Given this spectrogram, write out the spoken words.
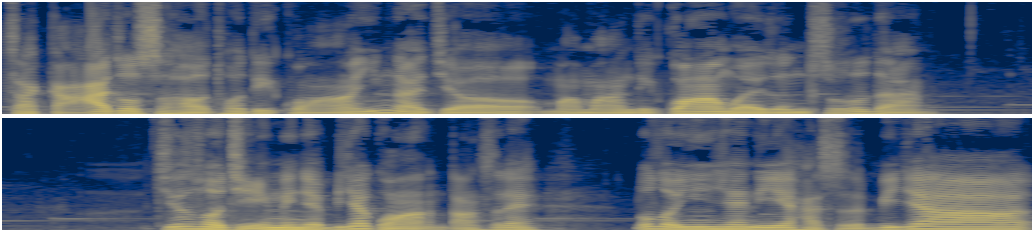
在搿个时候他的光应该就慢慢的广为人知的。即使说前面就比较广，但是呢，那个影响力还是比较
